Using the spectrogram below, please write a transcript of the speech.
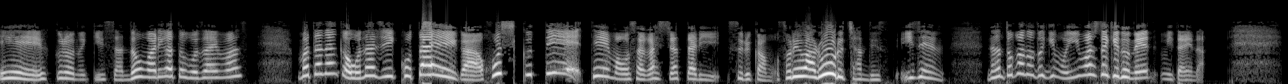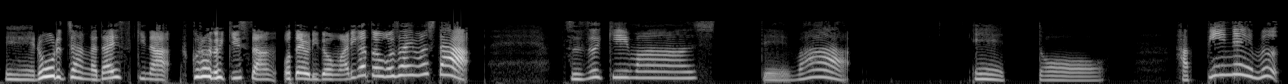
えー、袋のキスさん、どうもありがとうございます。またなんか同じ答えが欲しくて、テーマを探しちゃったりするかも。それはロールちゃんです。以前、なんとかの時も言いましたけどね、みたいな。えー、ロールちゃんが大好きな袋のキスさん、お便りどうもありがとうございました。続きましては、えー、っと、ハッピーネーム、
